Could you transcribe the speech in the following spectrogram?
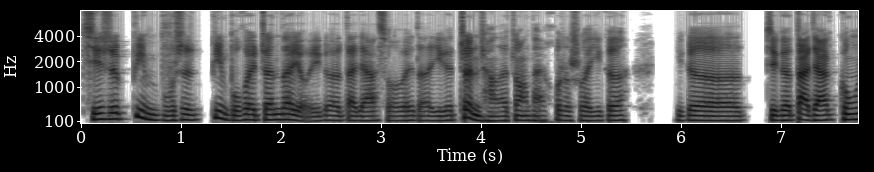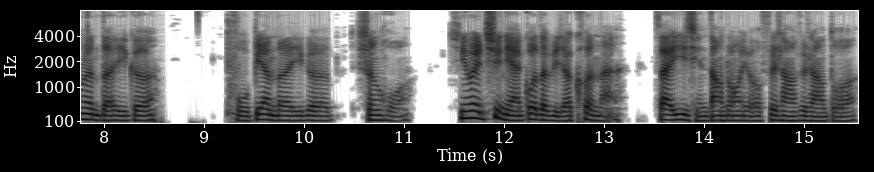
其实并不是，并不会真的有一个大家所谓的一个正常的状态，或者说一个一个这个大家公认的一个普遍的一个生活。因为去年过得比较困难，在疫情当中有非常非常多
